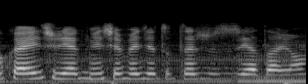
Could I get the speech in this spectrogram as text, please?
Okej, czyli jak mnie się wejdzie, to też zjadają.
